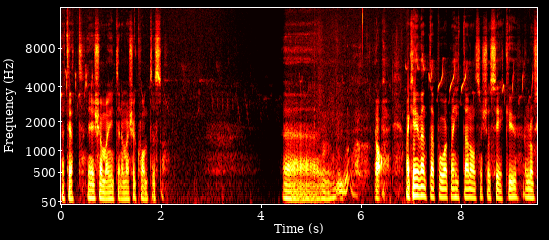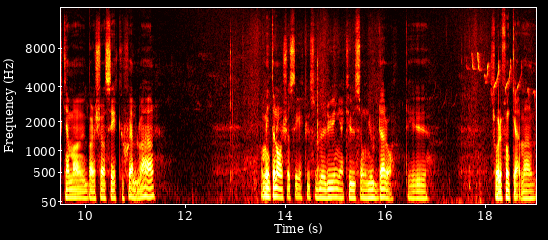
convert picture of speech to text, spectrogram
31. Det kör man ju inte när man kör contest. Då. Uh, ja, man kan ju vänta på att man hittar någon som kör CQ eller så kan man börja köra CQ själva här. Om inte någon kör CQ så blir det ju inga Q-zon gjorda då. Det är ju så det funkar. Men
